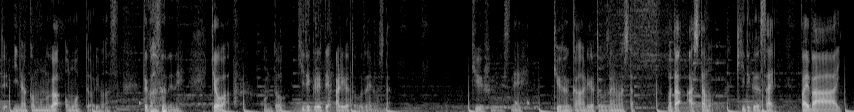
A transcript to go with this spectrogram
て田舎者が思っております。ということでね今日は本当聞いてくれてありがとうございました。9分ですね。9分間ありがとうございました。また明日も聞いてください。バイバーイ。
